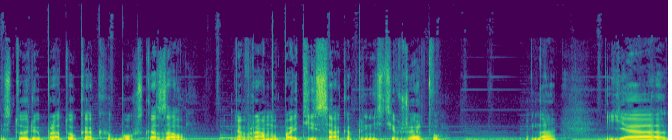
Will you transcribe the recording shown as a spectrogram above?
историю про то, как Бог сказал Аврааму пойти Исаака принести в жертву, да, я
